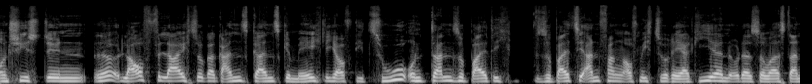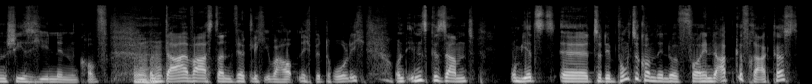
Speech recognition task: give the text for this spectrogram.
und schießt den ne, Lauf vielleicht sogar ganz, ganz gemächlich auf die zu und dann, sobald ich, sobald sie anfangen, auf mich zu reagieren oder sowas, dann schieße ich ihnen in den Kopf. Mhm. Und da war es dann wirklich überhaupt nicht bedrohlich. Und insgesamt, um jetzt äh, zu dem Punkt zu kommen, den du vorhin abgefragt hast,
